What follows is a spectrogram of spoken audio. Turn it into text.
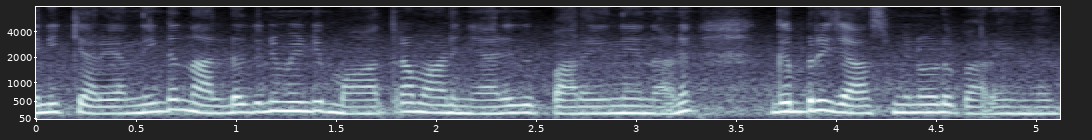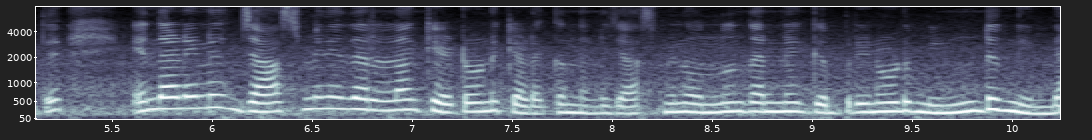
എനിക്കറിയാം. നിന്റെ നല്ലതിന് വേണ്ടി മാത്രമാണ് ഞാനിത് പറയുന്നതെന്നാണ് ഗബ്രി ജാസ്മിനോട് പറയുന്നത്. എന്താണെങ്കിലും ജാസ്മിൻ ഇതെല്ലാം കേട്ടോണ്ട് കിടക്കുന്നുണ്ട്. ജാസ്മിൻ ഒന്നും തന്നെ ഗബ്രിനോട് മിണ്ടുന്നില്ല.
